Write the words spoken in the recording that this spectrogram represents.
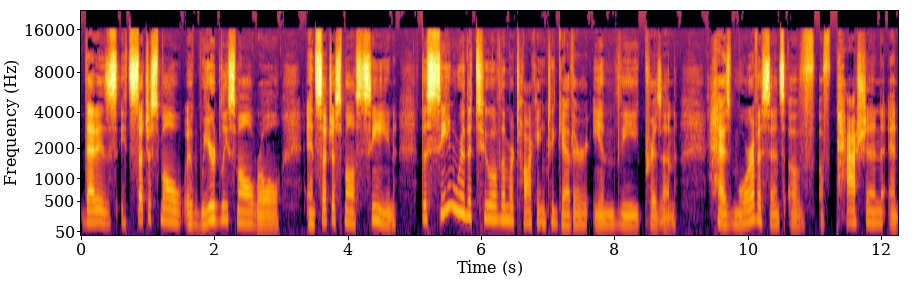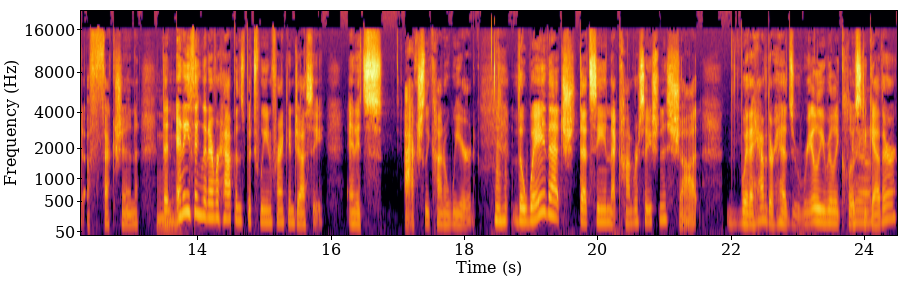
That is, it's such a small, a weirdly small role and such a small scene. The scene where the two of them are talking together in the prison has more of a sense of of passion and affection than Hmm. anything that ever happens between Frank and Jesse, and it's actually kind of weird. the way that sh- that scene, that conversation is shot, where they have their heads really, really close Yeah. together,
